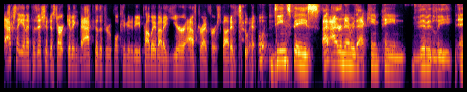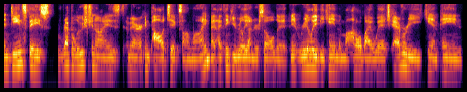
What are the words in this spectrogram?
actually in a position to start giving back to the Drupal community probably about a year after I first got into it. Well, Dean Space, I, I, remember that campaign vividly. And Dean Space revolutionized American politics online. I, I think you really undersold it. It really became the model by which every campaign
